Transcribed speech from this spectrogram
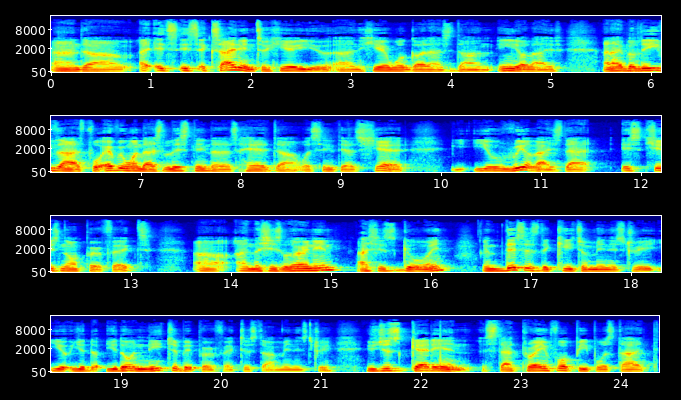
And um, it's it's exciting to hear you and hear what God has done in your life. And I believe that for everyone that's listening, that has heard uh, what Cynthia has shared, you realize that she's not perfect uh, and she's learning as she's going. And this is the key to ministry. You you do, you don't need to be perfect to start ministry. You just get in, start praying for people, start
